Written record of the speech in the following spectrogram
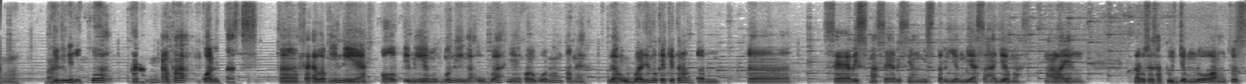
Hmm. Nah, Jadi ya- menurut gua karena Hmm. apa kualitas eh, film ini ya, old ini ya menurut gua nih nggak ubahnya kalau gua nontonnya nggak Hmm. ubahnya tuh kayak kita nonton eh, series mas series yang misteri yang biasa aja mas malah yang harusnya satu jam doang terus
